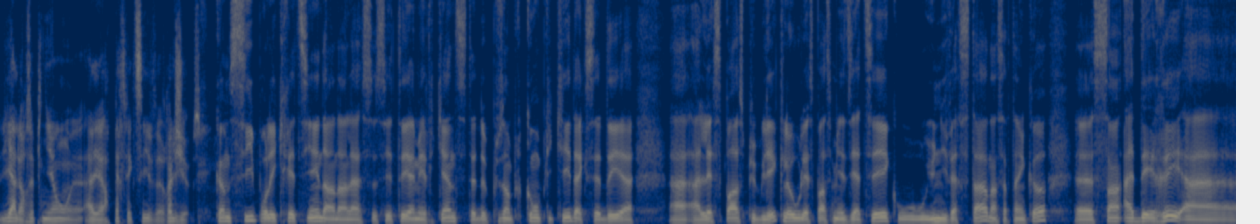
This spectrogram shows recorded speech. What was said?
liés à leurs opinions, euh, à leurs perspectives religieuses. Comme si pour les chrétiens dans, dans la société américaine, c'était de plus en plus compliqué d'accéder à, à, l'espace public là, ou l'espace médiatique ou universitaire dans certains cas, euh, sans adhérer à,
